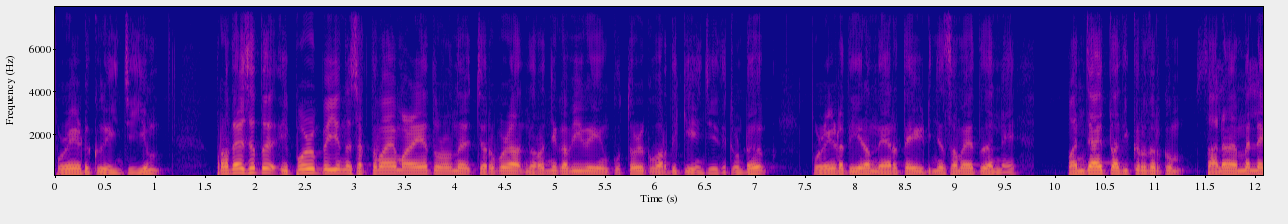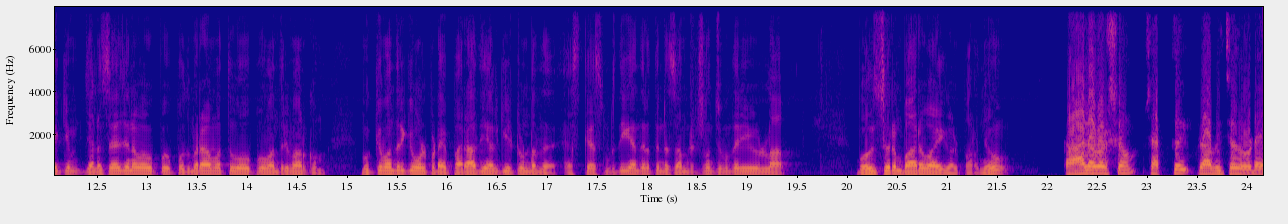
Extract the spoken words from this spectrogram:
പുഴയെടുക്കുകയും ചെയ്യും. പ്രദേശത്ത് ഇപ്പോഴും പെയ്യുന്ന ശക്തമായ മഴയെ തുടർന്ന് ചെറുപുഴ നിറഞ്ഞു കവിയുകയും കുത്തൊഴുക്ക് വർദ്ധിക്കുകയും ചെയ്തിട്ടുണ്ട്. പുഴയുടെ തീരം നേരത്തെ ഇടിഞ്ഞ സമയത്ത് തന്നെ പഞ്ചായത്ത് അധികൃതർക്കും സ്ഥലം എം എൽ എക്കും ജലസേചന വകുപ്പ് പൊതുമരാമത്ത് വകുപ്പ് മന്ത്രിമാർക്കും മുഖ്യമന്ത്രിക്കും ഉൾപ്പെടെ പരാതി നൽകിയിട്ടുണ്ടെന്ന് എസ് കെ സ്മൃതി കേന്ദ്രത്തിന്റെ സംരക്ഷണ ചുമതലയുള്ള ബഹുസ്വരം ഭാരവാഹികൾ പറഞ്ഞു. കാലവർഷം ശക്തി പ്രാപിച്ചതോടെ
